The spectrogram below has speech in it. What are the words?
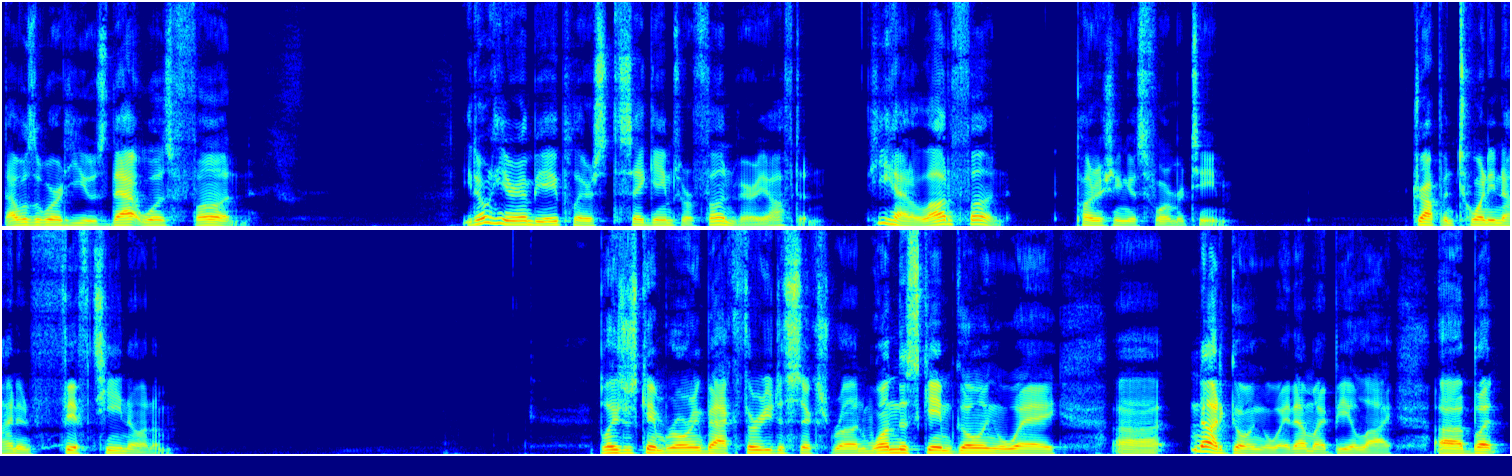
That was the word he used. That was fun. You don't hear NBA players say games were fun very often. He had a lot of fun punishing his former team, dropping 29 and 15 on them. Blazers came roaring back, 30 to 6 run, won this game going away. Uh, not going away, that might be a lie. Uh, but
